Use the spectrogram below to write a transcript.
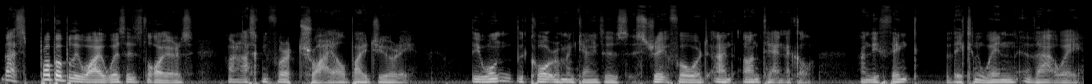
That's probably why Wizards lawyers are asking for a trial by jury. They want the courtroom encounters straightforward and untechnical, and they think they can win that way.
